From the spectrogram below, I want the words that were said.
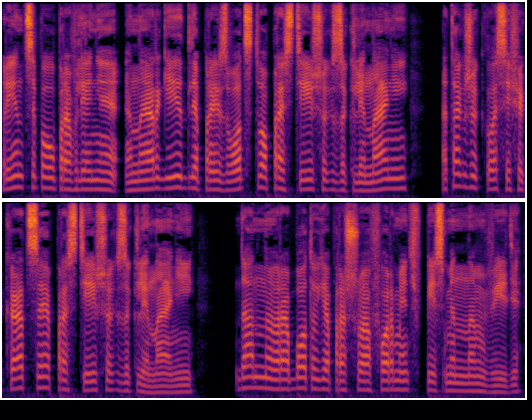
Принципы управления энергией для производства простейших заклинаний, а также классификация простейших заклинаний. Данную работу я прошу оформить в письменном виде.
